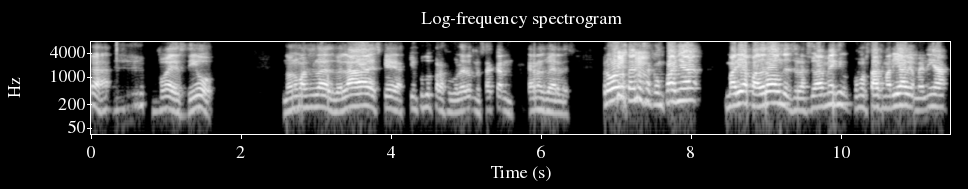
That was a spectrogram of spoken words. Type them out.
pues digo, no nomás es la desvelada, es que aquí en Fútbol para Futboleros me sacan canas verdes. Pero bueno, también nos acompaña María Padrón desde la Ciudad de México. ¿Cómo estás, María? Bienvenida.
